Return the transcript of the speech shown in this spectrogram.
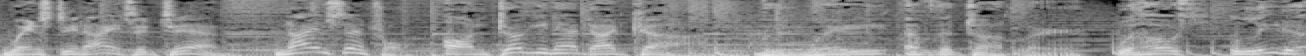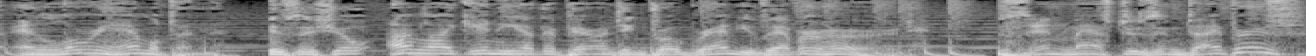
Wednesday nights at 10, 9 Central on TogiNet.com. The Way of the Toddler with hosts Lita and Lori Hamilton is a show unlike any other parenting program you've ever heard. Zen Masters in Diapers?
